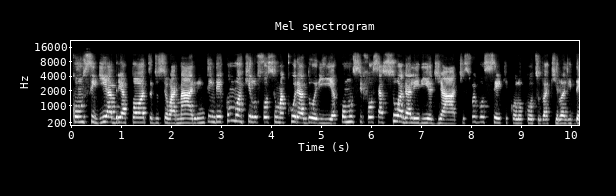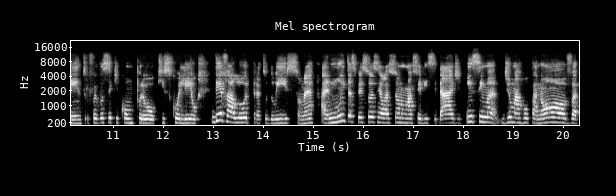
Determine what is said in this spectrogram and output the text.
conseguir abrir a porta do seu armário, entender como aquilo fosse uma curadoria, como se fosse a sua galeria de artes. Foi você que colocou tudo aquilo ali dentro, foi você que comprou, que escolheu. Dê valor para tudo isso, né? Muitas pessoas relacionam a felicidade em cima de uma roupa nova,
